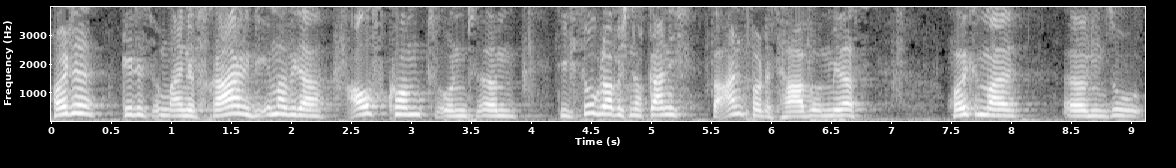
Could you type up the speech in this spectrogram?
Heute geht es um eine Frage, die immer wieder aufkommt und ähm, die ich so, glaube ich, noch gar nicht beantwortet habe und mir das heute mal ähm, so,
